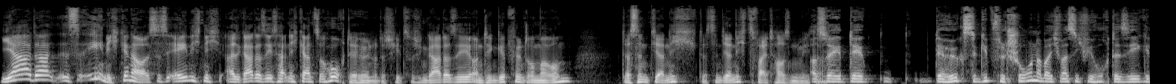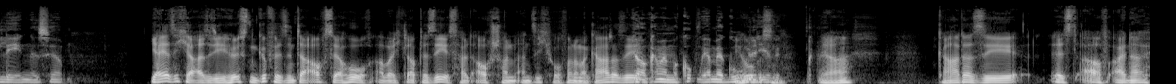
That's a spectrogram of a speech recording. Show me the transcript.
Ja, da ist ähnlich, genau. Es ist ähnlich nicht, also Gardasee ist halt nicht ganz so hoch, der Höhenunterschied zwischen Gardasee und den Gipfeln drumherum. Das sind ja nicht, das sind ja nicht 2000 Meter. Also der, der, der höchste Gipfel schon, aber ich weiß nicht, wie hoch der See gelegen ist, ja. ja, ja, sicher. Also die höchsten Gipfel sind da auch sehr hoch, aber ich glaube, der See ist halt auch schon an sich hoch. Warte mal, Gardasee. Ja, kann man mal gucken. Wir haben ja Google hier. Ja. Gardasee ist auf einer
